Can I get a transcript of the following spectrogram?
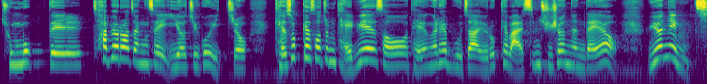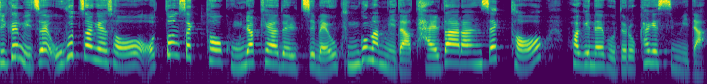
종목들 차별화 장세 이어지고 있죠. 계속해서 좀 대비해서 대응을 해보자 이렇게 말씀 주셨는데요. 위원님 지금 이제 오후장에서 어떤 섹터 공략해야 될지 매우 궁금합니다. 달달한 섹터 확인해 보도록 하겠습니다.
